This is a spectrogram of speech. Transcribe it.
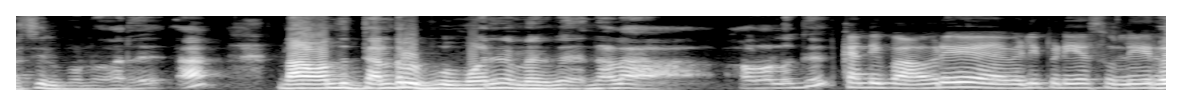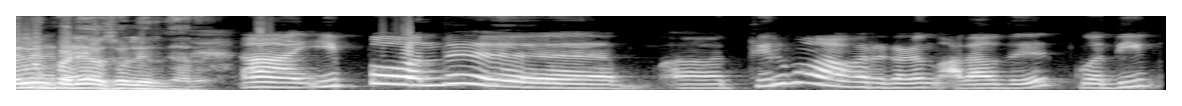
அரசியல் பண்ணுவார். நான் வந்து தென்றல் பூ மாதிரி நம்ம என்னால் அவர்களுக்கு கண்டிப்பா அவரே வெளிப்படையா சொல்லி வெளிப்படையாக சொல்லியிருக்காரு. இப்போ வந்து திருமா அவர்களும் அதாவது கு- தி-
